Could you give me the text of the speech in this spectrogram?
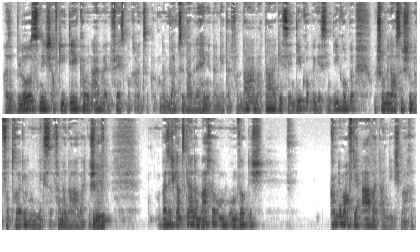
Also bloß nicht auf die Idee kommen, einmal in Facebook reinzugucken. Dann bleibst du da wieder hängen. Dann geht das von da nach da, gehst du in die Gruppe, gehst in die Gruppe und schon wieder hast du eine Stunde vertrödelt und nichts von deiner Arbeit geschafft. Was ich ganz gerne mache, um, um wirklich, kommt immer auf die Arbeit an, die ich mache.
